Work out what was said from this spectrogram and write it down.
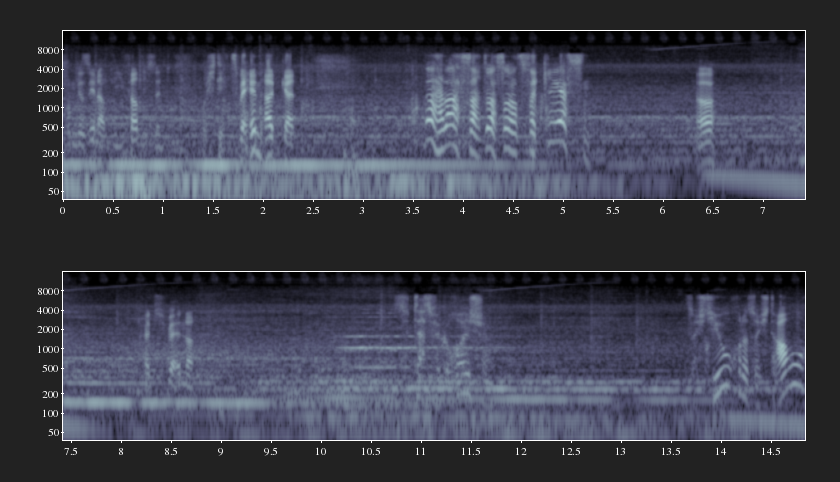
schon gesehen habt, die fertig sind, wo ich nichts mehr ändern kann. Na, lass doch, du hast was vergessen. Ja. Kann ich nicht mehr ändern. Was sind das für Geräusche? Ich hier hoch oder soll ich da hoch?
